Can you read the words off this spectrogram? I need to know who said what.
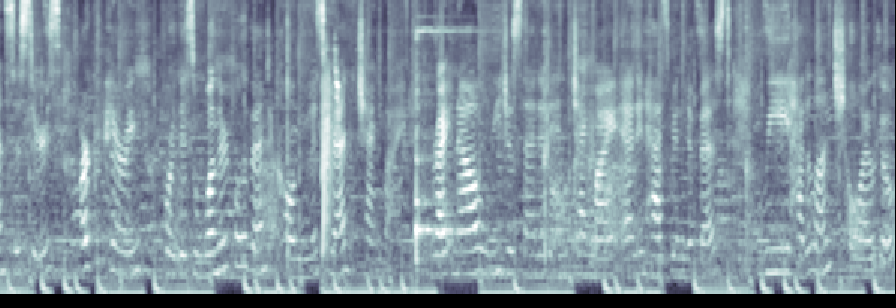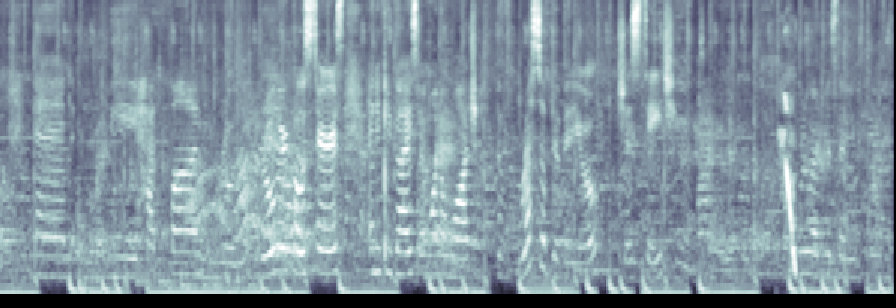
Speaker 1: grand sisters are preparing for this wonderful event called Miss Grand Chiang Mai. Right now, we just landed in Chiang Mai and it has been the best. We had a lunch a while ago and we had fun, we rode roller coasters and if you guys want to watch the rest of the video, just stay tuned.
Speaker 2: What do I have to say?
